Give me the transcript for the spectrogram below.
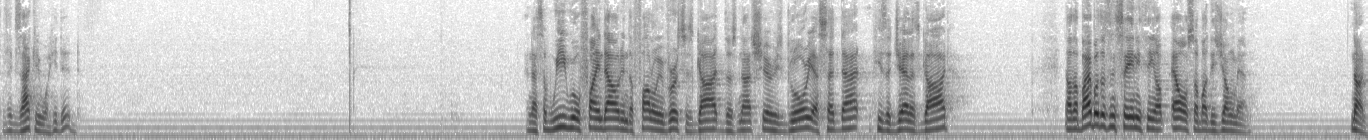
That's exactly what he did. And as we will find out in the following verses, God does not share his glory. I said that. He's a jealous God. Now, the Bible doesn't say anything else about this young man. None.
